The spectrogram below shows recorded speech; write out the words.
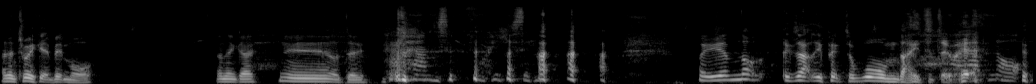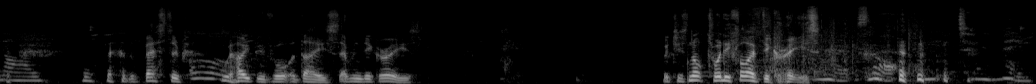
and then tweak it a bit more, and then go, yeah, it'll do. My hands are freezing. Well, you have not exactly picked a warm day to do I it. have not, no. the best of, Oh. we're hoping for today is seven degrees, which is not 25 degrees. No, it's not. What are you telling me?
